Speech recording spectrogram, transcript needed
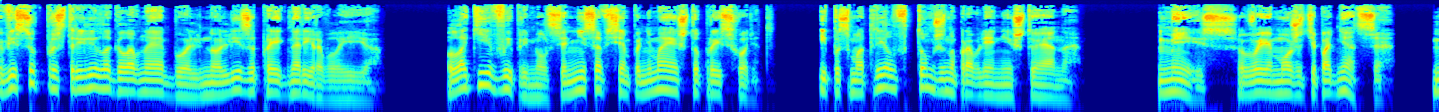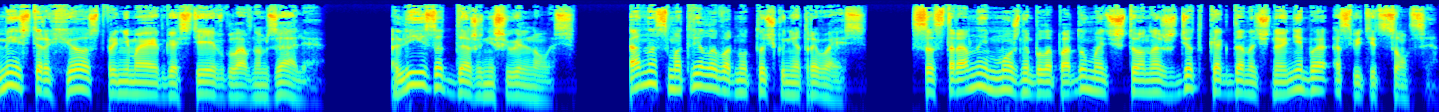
Висок прострелила головная боль, но Лиза проигнорировала ее. Лакей выпрямился, не совсем понимая, что происходит, и посмотрел в том же направлении, что и она. «Мисс, вы можете подняться. Мистер Хёст принимает гостей в главном зале». Лиза даже не шевельнулась. Она смотрела в одну точку, не отрываясь. Со стороны можно было подумать, что она ждет, когда ночное небо осветит солнце.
